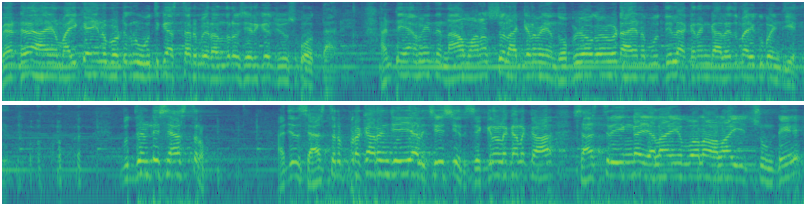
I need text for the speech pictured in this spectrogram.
వెంటనే ఆయన మైకైన పట్టుకుని ఉతికేస్తారు మీరు అందరూ సరిగ్గా చూసుకోవద్దా అని అంటే ఏమైంది? నా మనస్సు లగ్నమైంది. ఉపయోగం ఏమిటి? ఆయన బుద్ధి లగ్నం కాలేదు మైకు పని చేయలేదు. బుద్ధి అంటే శాస్త్రం. అంటే శాస్త్ర ప్రకారం చేయాలి చేసేది. సిగ్నల్ కనుక శాస్త్రీయంగా ఎలా ఇవ్వాలో అలా ఇచ్చుంటే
